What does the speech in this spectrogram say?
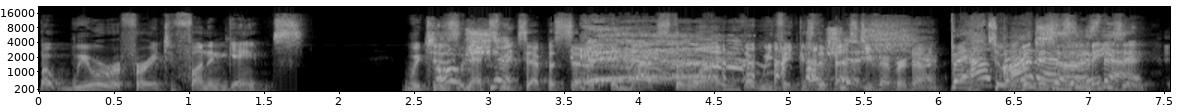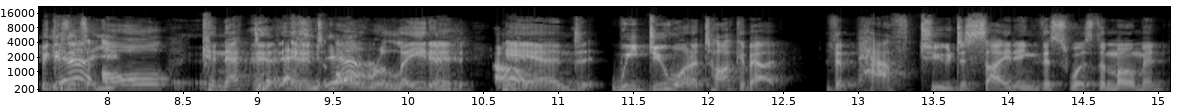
but we were referring to fun and games which is oh, next shit. week's episode, and that's the one that we think is oh, the oh, best shit. you've ever done. But how so but this is amazing because yeah, it's you, all connected and it's yeah. all related, oh. and we do want to talk about the path to deciding this was the moment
